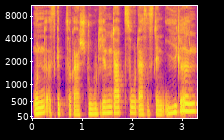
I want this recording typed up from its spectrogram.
Und es gibt sogar Studien dazu, dass es den Igeln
